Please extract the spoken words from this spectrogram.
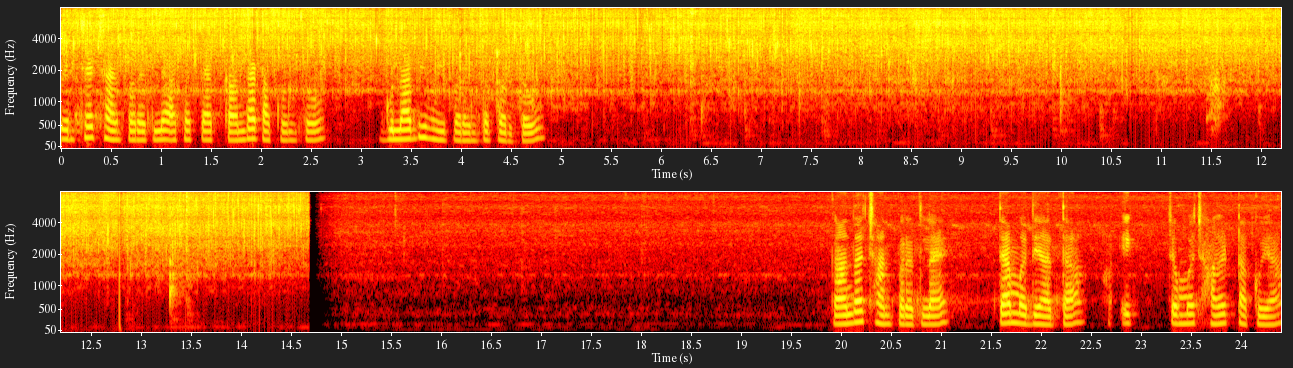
मिरच्या छान परतल्या. आता त्यात कांदा टाकून तो गुलाबी होईपर्यंत परतवू. कांदा छान परतला आहे त्यामध्ये आता एक चम्मच हळद टाकूया.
